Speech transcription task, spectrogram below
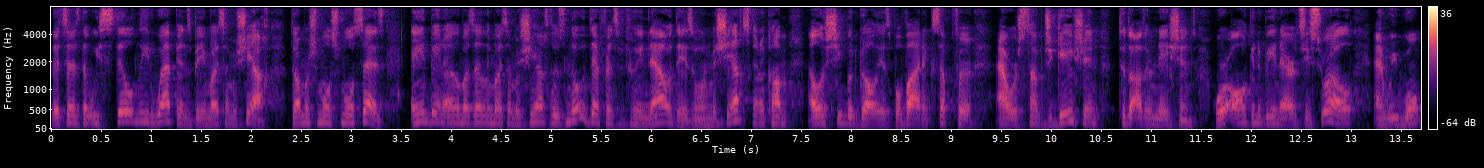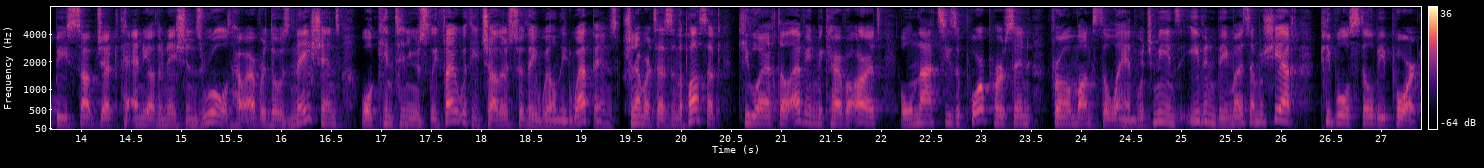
that says that we still need weapons. Being Mashiach, Damar Shmuel Shmuel says, There's no difference between nowadays and when Mashiach's going to come, Elashibud Galias Balvad, except for our subjugation to the other nations. We're all going to be in Eretz Yisrael, and we won't be subject to any other nation's rules. However, those nations will continuously fight with each other, so they will need weapons. Shnamar says in the pasuk, it will not seize a poor person from amongst the land, which means even be Mashiach, people will still be poor.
